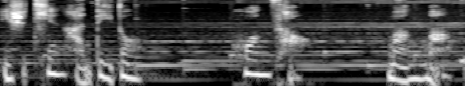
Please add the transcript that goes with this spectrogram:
已是天寒地冻，荒草茫茫。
